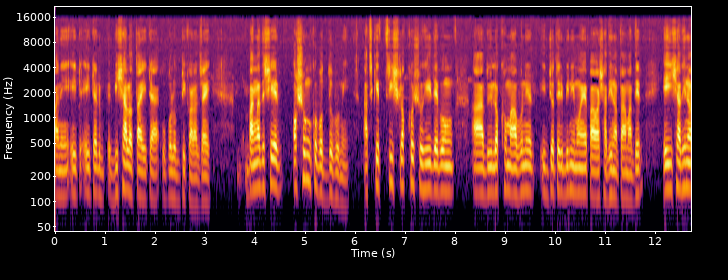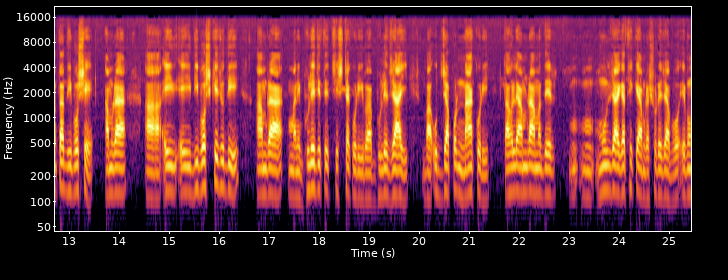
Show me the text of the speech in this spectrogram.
মানে এইটা, এইটার বিশালতা এটা উপলব্ধি করা যায়। বাংলাদেশের অসংখ্য বৌদ্ধভূমি আজকে ত্রিশ লক্ষ শহীদ এবং দুই লক্ষ মা বোনের ইজ্জতের বিনিময়ে পাওয়া স্বাধীনতা আমাদের। এই স্বাধীনতা দিবসে আমরা এই এই দিবসকে যদি আমরা মানে ভুলে যেতে চেষ্টা করি বা ভুলে যাই বা উদযাপন না করি, তাহলে আমরা আমাদের মূল জায়গা থেকে আমরা সরে যাব এবং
